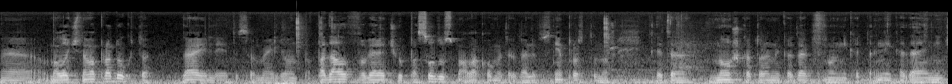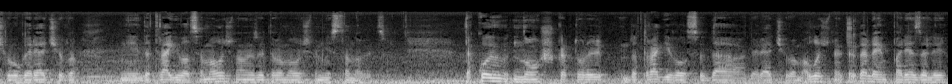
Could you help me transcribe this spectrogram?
э, молочного продукта, да, или это самое, или он попадал в горячую посуду с молоком и так далее. То есть не просто нож, это нож, которым никогда, ну, никогда, никогда ничего горячего не дотрагивался молочного, он из этого молочным не становится такой нож, который дотрагивался до горячего молочного и так далее, им порезали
